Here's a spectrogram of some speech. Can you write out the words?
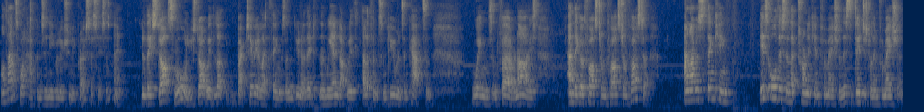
Well, that's what happens in evolutionary processes, isn't it? you know, they start small. You start with bacteria-like things, and you know, they, we end up with elephants and humans and cats and wings and fur and eyes, and they go faster and faster and faster. And I was thinking, is all this electronic information, this digital information,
